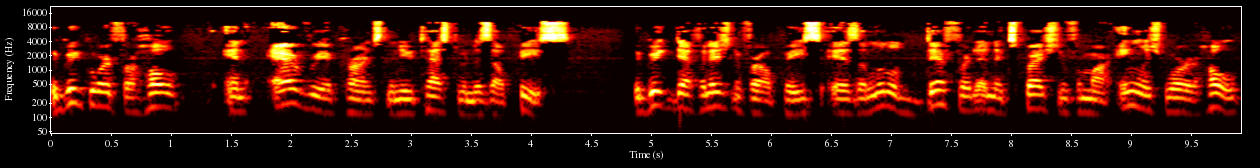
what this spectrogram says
The Greek word for hope in every occurrence in the New Testament is elpis. The Greek definition for elpis is a little different in expression from our English word hope.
